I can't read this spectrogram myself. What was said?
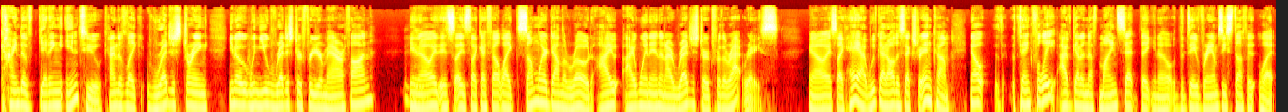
kind of getting into, kind of like registering. You know, when you register for your marathon. You mm-hmm. know, it's it's like I felt like somewhere down the road, I I went in and I registered for the rat race. You know, it's like, hey, I, we've got all this extra income now. Th- thankfully, I've got enough mindset that you know the Dave Ramsey stuff. Is, what?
